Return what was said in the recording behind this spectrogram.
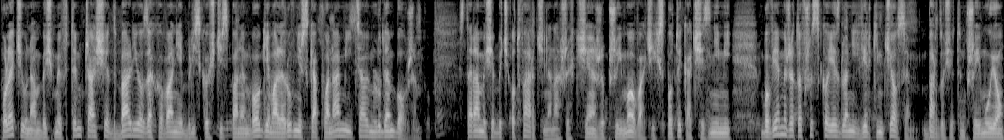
Polecił nam, byśmy w tym czasie dbali o zachowanie bliskości z Panem Bogiem, ale również z kapłanami i całym ludem Bożym. Staramy się być otwarci na naszych księży, przyjmować ich, spotykać się z nimi, bo wiemy, że to wszystko jest dla nich wielkim ciosem. Bardzo się tym przejmują.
